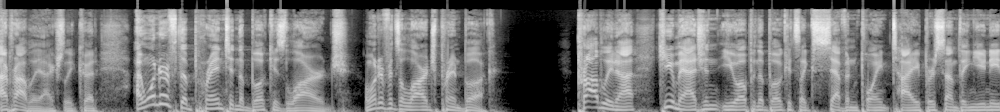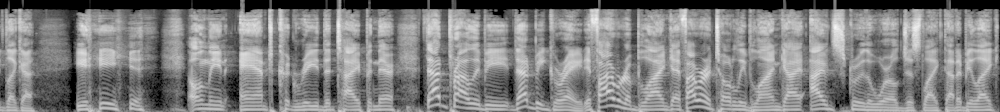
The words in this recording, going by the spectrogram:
I probably actually could. I wonder if the print in the book is large. I wonder if it's a large print book. Probably not. Can you imagine? You open the book, it's like seven point type or something. You need like a only an ant could read the type in there. That'd probably be that'd be great. If I were a blind guy, if I were a totally blind guy, I'd screw the world just like that. I'd be like,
